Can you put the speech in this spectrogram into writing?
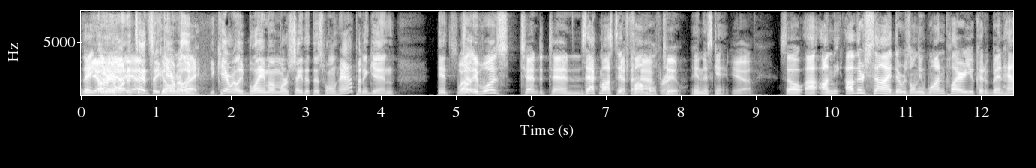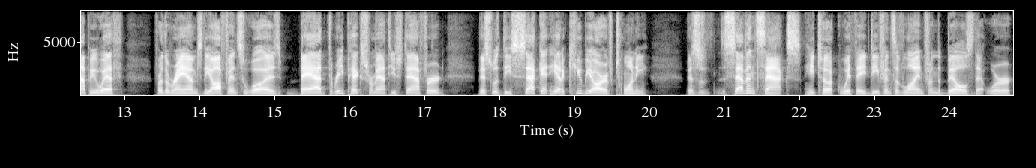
They Yeah, Thirty-one yeah, to ten. So you Going can't really away. you can't really blame them or say that this won't happen again. It's Well, ju- it was 10 to 10. Zach Moss did fumble half, right? too in this game. Yeah. So uh, on the other side, there was only one player you could have been happy with for the Rams. The offense was bad. Three picks for Matthew Stafford. This was the second. He had a QBR of 20. This was seven sacks he took with a defensive line from the Bills that were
